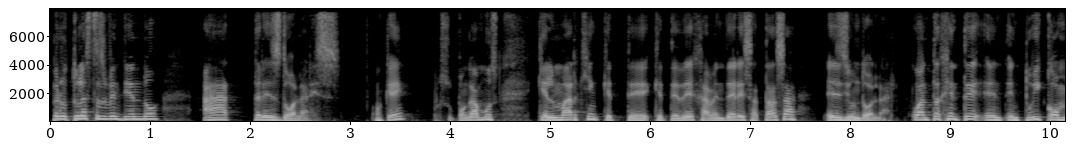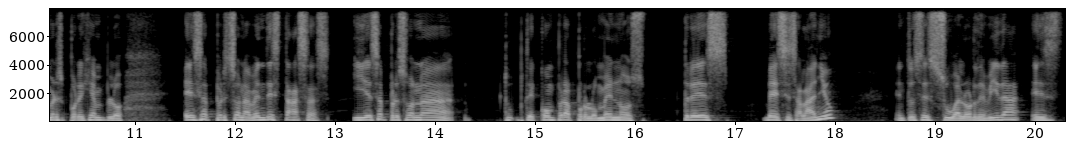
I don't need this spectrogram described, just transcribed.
Pero tú la estás vendiendo a tres dólares. ¿Ok? Pues supongamos que el margen que te, que te deja vender esa tasa es de un dólar. ¿Cuánta gente en, en tu e-commerce, por ejemplo, esa persona vendes tazas y esa persona te compra por lo menos tres veces al año? Entonces su valor de vida es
